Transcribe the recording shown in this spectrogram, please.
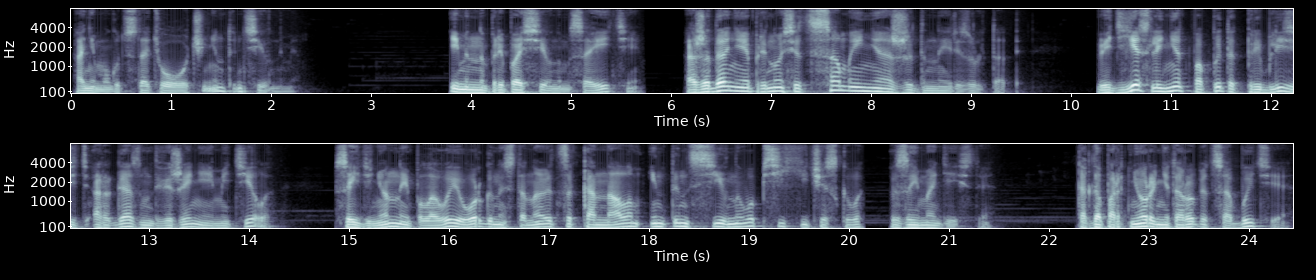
они могут стать очень интенсивными. Именно при пассивном соитии Ожидание приносит самые неожиданные результаты. Ведь если нет попыток приблизить оргазм движениями тела, соединенные половые органы становятся каналом интенсивного психического взаимодействия. Когда партнеры не торопят события,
